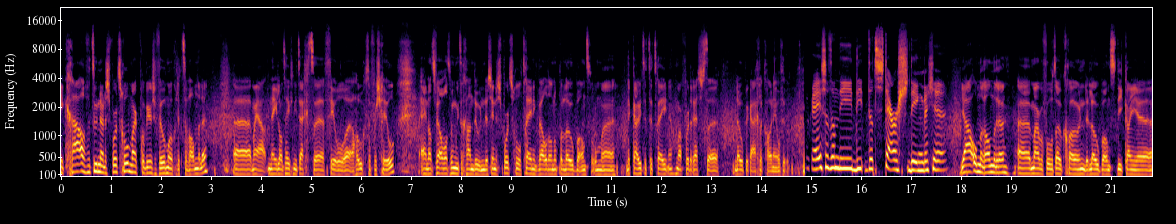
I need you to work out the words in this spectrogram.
Ik ga af en toe naar de sportschool, maar ik probeer zoveel mogelijk te wandelen. Eh, maar ja, Nederland heeft niet echt eh, veel eh, hoogteverschil. En dat is wel wat we moeten gaan doen. Dus in de sportschool train ik wel dan op een loopband om de kuiten te trainen. Maar voor de rest loop ik eigenlijk gewoon heel veel. Oké, is dat dan die, die, dat stairs ding dat je... Ja, onder andere. maar bijvoorbeeld ook gewoon de loopband, die kan je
